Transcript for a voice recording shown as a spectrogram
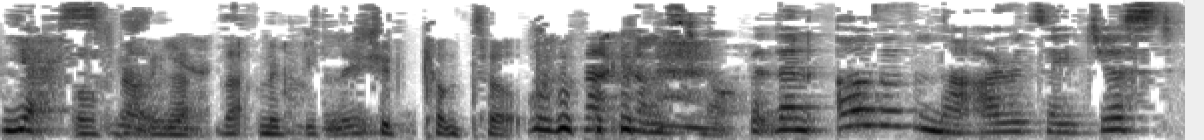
Yes, Obviously, well, that, yes, that maybe absolutely. should come top. that comes top. But then, other than that, I would say just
